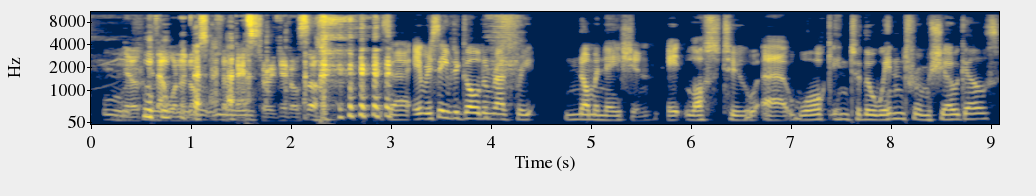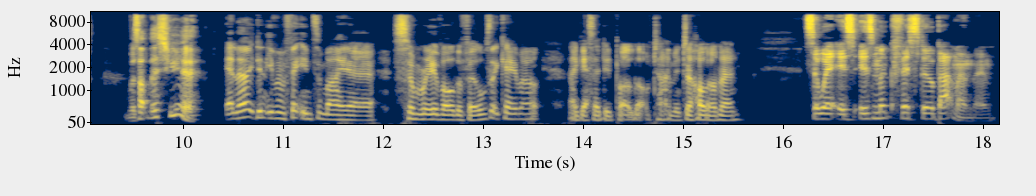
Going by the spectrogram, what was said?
no, that won an Oscar for Best Original Song. So it received a Golden Raspberry nomination. It lost to uh, Walk into the Wind from Showgirls. Was that this year? And it didn't even fit into my uh, summary of all the films that came out. I guess I did put a lot of time into Hollow Man. so wait, is is MacPhisto Batman then?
